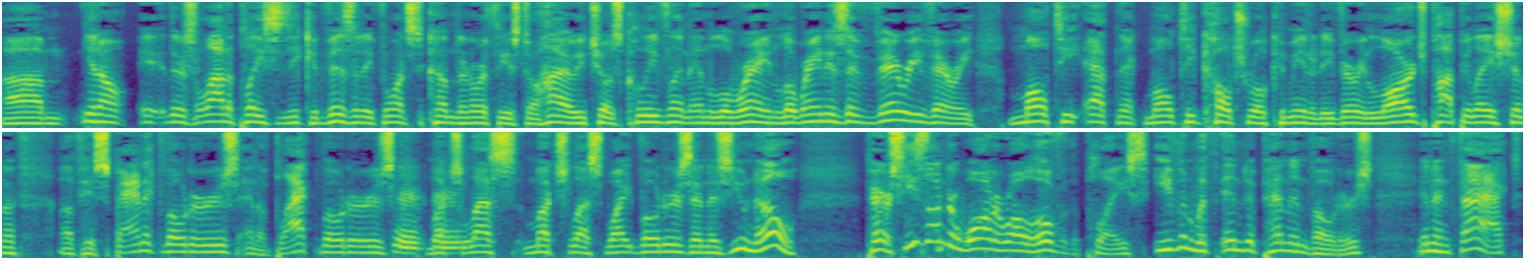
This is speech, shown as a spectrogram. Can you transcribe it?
Um, you know, eh, there's a lot of places he could visit if he wants to come to Northeast Ohio. He chose Cleveland and Lorain. Lorain is a very, very multi-ethnic, multicultural community, very large population of, of Hispanic voters and of black voters, mm-hmm. much less, much less white voters. And as you know, Paris, he's underwater all over the place, even with independent voters. And in fact,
